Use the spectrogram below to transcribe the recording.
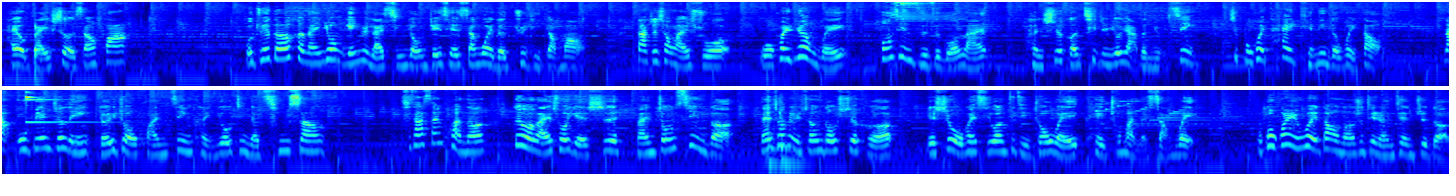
还有白麝香花。我觉得很难用言语来形容这些香味的具体样貌。大致上来说，我会认为风信子紫罗兰很适合气质优雅的女性，是不会太甜腻的味道。那无边之灵有一种环境很幽静的清香，其他三款呢对我来说也是蛮中性的，男生女生都适合，也是我会希望自己周围可以充满的香味。不过关于味道呢是见仁见智的，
